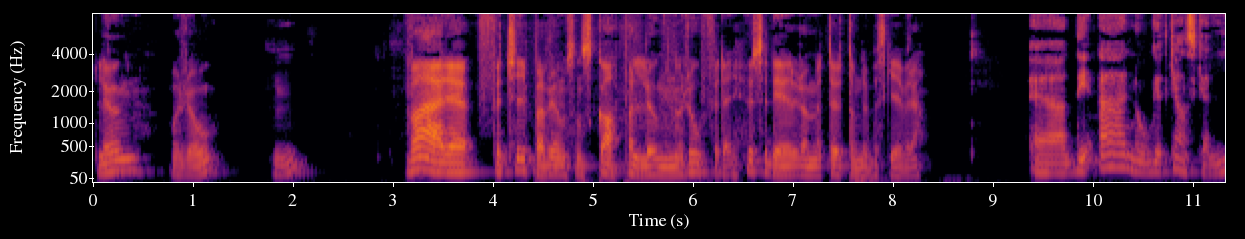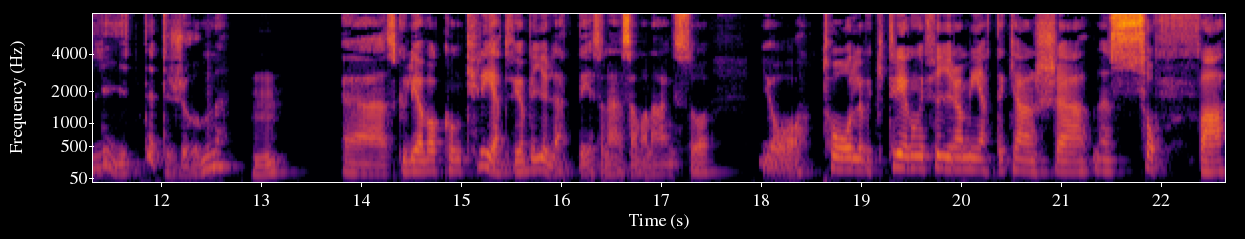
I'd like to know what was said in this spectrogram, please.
Lugn och ro. Mm. Vad är det för typ av rum som skapar lugn och ro för dig? Hur ser det rummet ut om du beskriver det? Eh, det är nog ett ganska litet rum. Mm. Eh, skulle jag vara konkret, för jag blir ju lätt det i sådana här sammanhang, så ja, 12, 3 gånger 4 meter kanske, en soffa,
